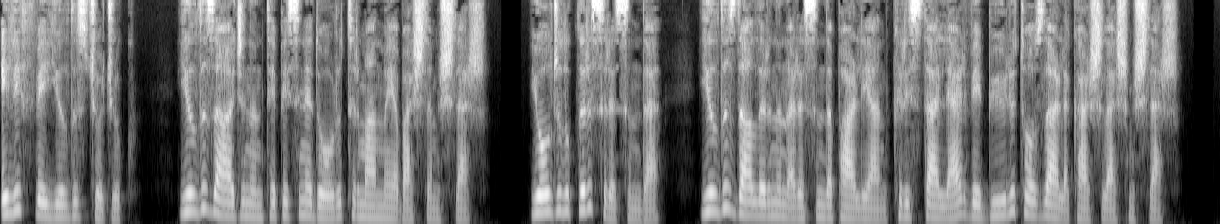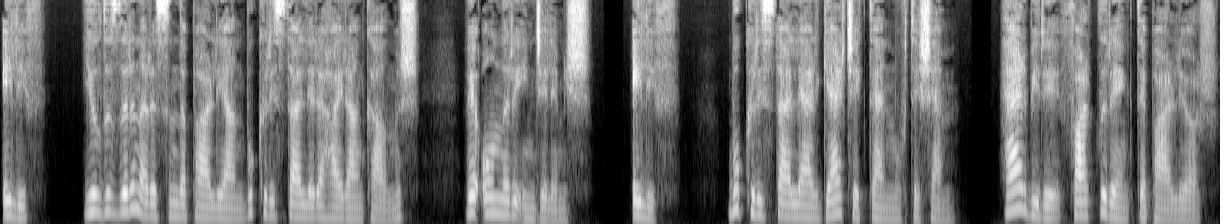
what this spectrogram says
Elif ve Yıldız çocuk, yıldız ağacının tepesine doğru tırmanmaya başlamışlar. Yolculukları sırasında, yıldız dallarının arasında parlayan kristaller ve büyülü tozlarla karşılaşmışlar. Elif, yıldızların arasında parlayan bu kristallere hayran kalmış ve onları incelemiş. Elif, bu kristaller gerçekten muhteşem. Her biri farklı renkte parlıyor.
